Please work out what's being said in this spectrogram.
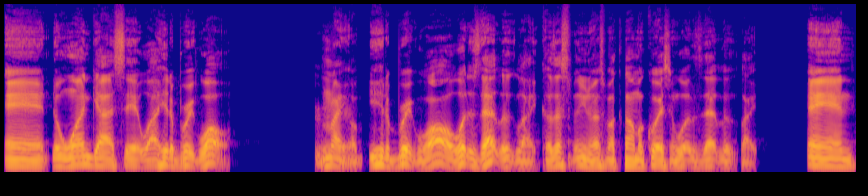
And the one guy said, "Well, I hit a brick wall." I'm like, oh, you hit a brick wall. What does that look like? Because that's you know that's my common question. What does that look like? And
